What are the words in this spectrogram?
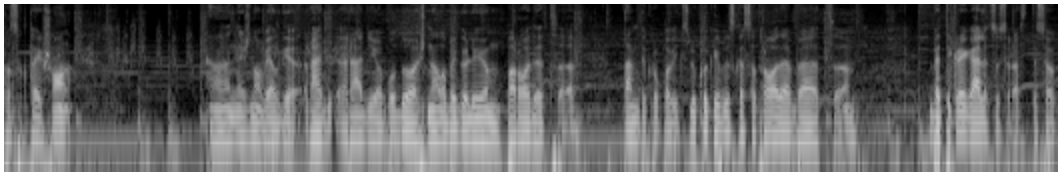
pasukta į šoną. Nežinau, vėlgi radio būdu aš nelabai galiu jums parodyti tam tikrų paveiksliukų, kaip viskas atrodė, bet Bet tikrai galite susirasti. Tiesiog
